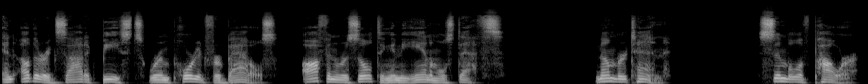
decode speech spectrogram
and other exotic beasts were imported for battles, often resulting in the animals' deaths. Number 10. Symbol of power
